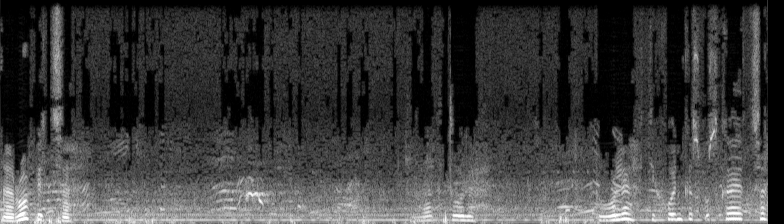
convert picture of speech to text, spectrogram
Торопится. Так, Толя. Толя тихонько спускается.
